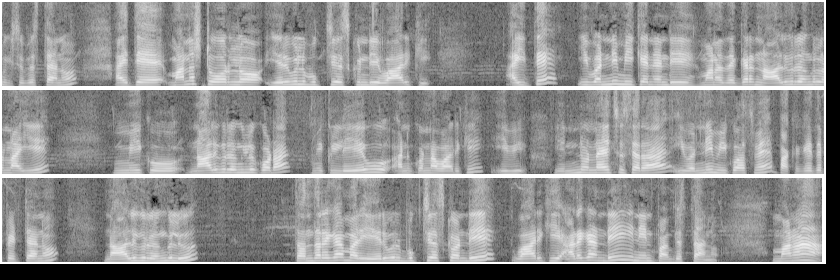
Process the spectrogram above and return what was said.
మీకు చూపిస్తాను. అయితే మన స్టోర్లో ఎరువులు బుక్ చేసుకుండి వారికి అయితే ఇవన్నీ మీకేనండి. మన దగ్గర నాలుగు రంగులు ఉన్నాయి మీకు నాలుగు రంగులు కూడా మీకు లేవు అనుకున్న వారికి ఇవి ఎన్ని ఉన్నాయో చూసారా? ఇవన్నీ మీకోసమే పక్కకైతే పెట్టాను. నాలుగు రంగులు. తొందరగా మరి ఎరువులు బుక్ చేసుకోండి. వారికి అడగండి నేను పంపిస్తాను. మన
